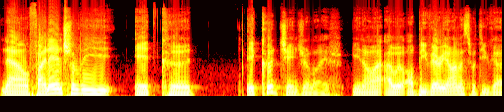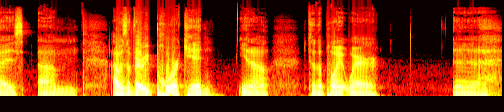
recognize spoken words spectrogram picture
Now, financially, it could it could change your life. You know, I, I will, I'll be very honest with you guys. Um, I was a very poor kid. You know, to the point where, uh,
